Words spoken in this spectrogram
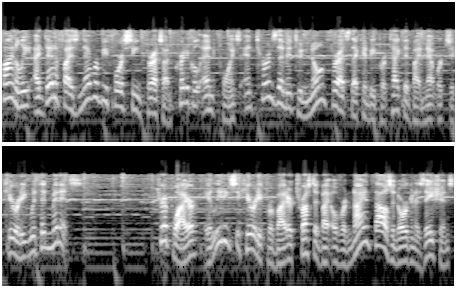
finally identifies never-before-seen threats on critical endpoints and turns them into known threats that can be protected by network security within minutes. Tripwire, a leading security provider trusted by over 9,000 organizations,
